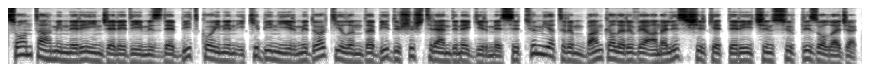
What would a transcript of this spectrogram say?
Son tahminleri incelediğimizde Bitcoin'in 2024 yılında bir düşüş trendine girmesi tüm yatırım bankaları ve analiz şirketleri için sürpriz olacak.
